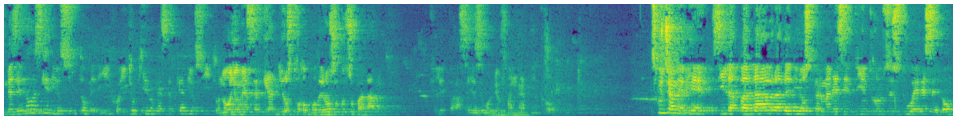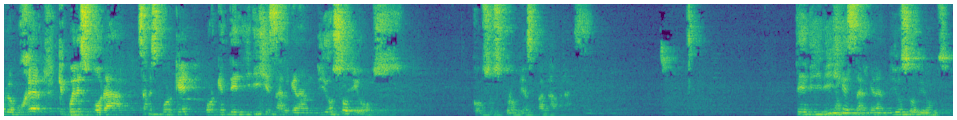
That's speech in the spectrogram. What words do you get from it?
En vez de, no, es que Diosito me dijo y yo quiero me acerqué a Diosito. No, yo me acerqué a Dios Todopoderoso con su palabra. ¿Qué le pasa? Ella se volvió fanático. Escúchame bien, si la palabra de Dios permanece en ti, entonces tú eres el hombre o mujer que puedes orar. ¿Sabes por qué? Porque te diriges al grandioso Dios con sus propias palabras. Te diriges al grandioso Dios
